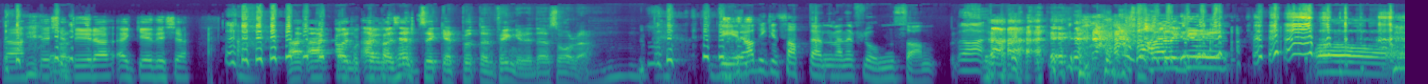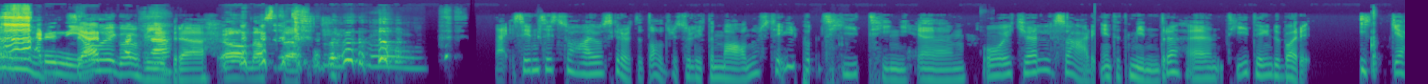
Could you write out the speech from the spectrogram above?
Nei, det er ikke dyret. Jeg gidder ikke. Jeg, jeg, kan, jeg kan helt sikkert putte en finger i det såret. Dyret hadde ikke satt den veneflonen sånn. Nei! Herregud! Åh. Er du ny her? Ja, vi går videre. Ja, neste. Nei, siden sist så har jeg jo skrevet et aldri så lite manus til på ti ting. Eh, og i kveld så er det intet mindre enn ti ting du bare ikke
